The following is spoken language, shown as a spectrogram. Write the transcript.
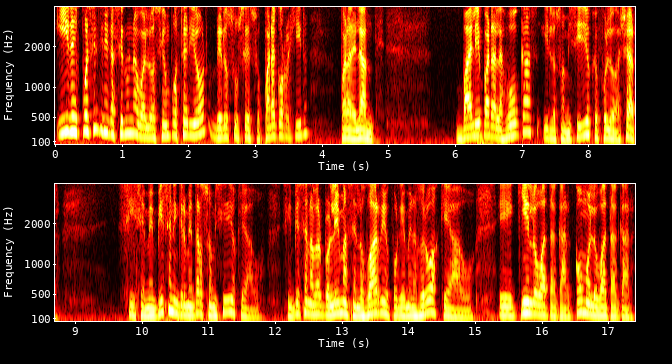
y después se tiene que hacer una evaluación posterior de los sucesos para corregir para adelante. Vale para las bocas y los homicidios, que fue lo de ayer. Si se me empiezan a incrementar los homicidios, ¿qué hago? Si empiezan a haber problemas en los barrios porque hay menos drogas, ¿qué hago? Eh, ¿Quién lo va a atacar? ¿Cómo lo va a atacar?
